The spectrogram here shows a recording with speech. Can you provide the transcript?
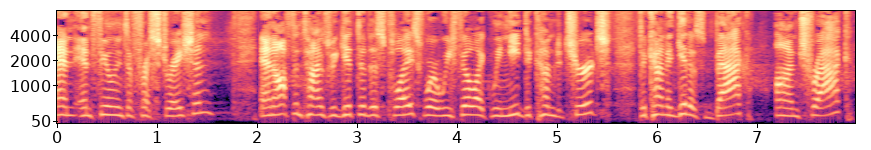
and, and feelings of frustration and oftentimes we get to this place where we feel like we need to come to church to kind of get us back on track,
